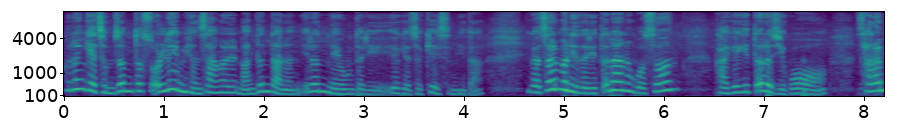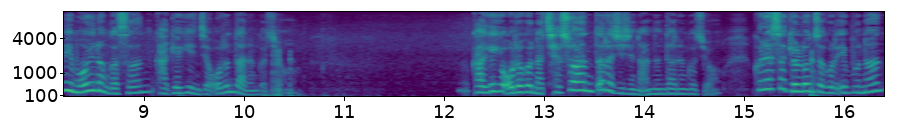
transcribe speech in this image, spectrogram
그런 게 점점 더 쏠림 현상을 만든다는 이런 내용들이 여기에 적혀 있습니다. 그러니까 젊은이들이 떠나는 곳은 가격이 떨어지고 사람이 모이는 것은 가격이 이제 오른다는 거죠. 가격이 오르거나 최소한 떨어지지는 않는다는 거죠. 그래서 결론적으로 이분은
